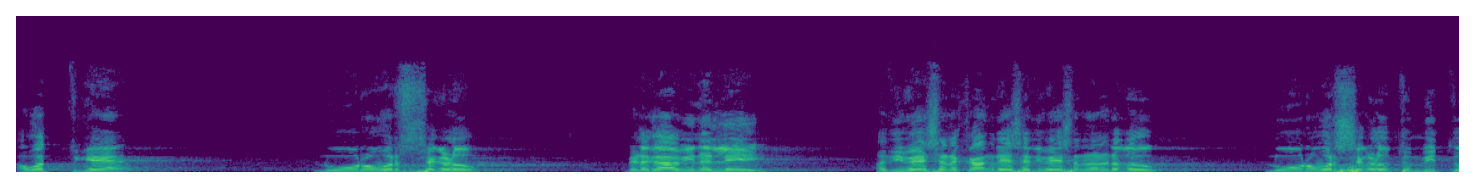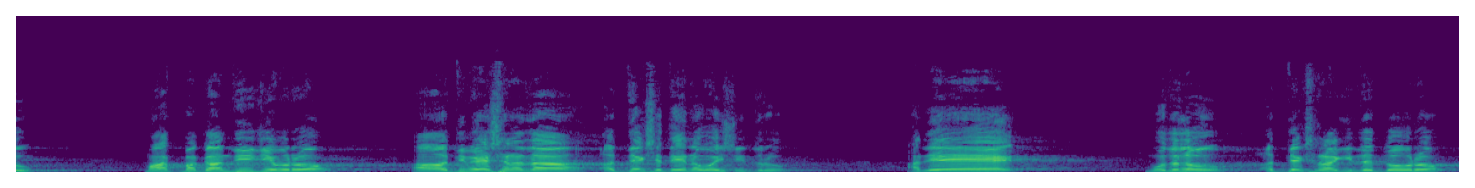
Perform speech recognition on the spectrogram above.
ಅವತ್ತಿಗೆ ನೂರು ವರ್ಷಗಳು ಬೆಳಗಾವಿನಲ್ಲಿ ಅಧಿವೇಶನ, ಕಾಂಗ್ರೆಸ್ ಅಧಿವೇಶನ ನಡೆದು ನೂರು ವರ್ಷಗಳು ತುಂಬಿತ್ತು. ಮಹಾತ್ಮ ಗಾಂಧೀಜಿಯವರು ಆ ಅಧಿವೇಶನದ ಅಧ್ಯಕ್ಷತೆಯನ್ನು ವಹಿಸಿದ್ರು. ಅದೇ ಮೊದಲು ಅಧ್ಯಕ್ಷರಾಗಿದ್ದದ್ದು ಅವರು.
